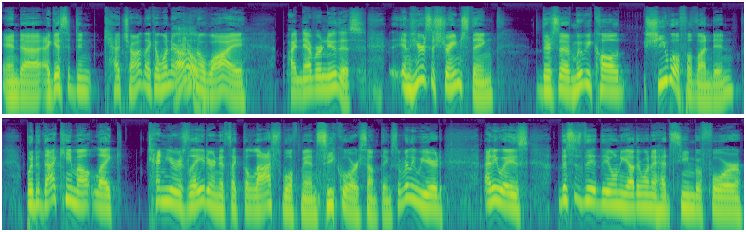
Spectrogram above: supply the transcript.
and uh, I guess it didn't catch on. Like, I wonder. I don't Oh. know why. I never knew this. And here's the strange thing: there's a movie called She Wolf of London, but that came out like ten years later, and it's like the last Wolfman sequel or something. So really weird. Anyways, this is the the only other one I had seen before.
